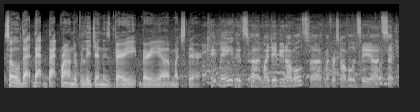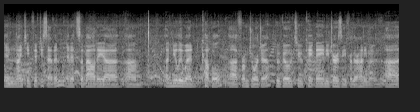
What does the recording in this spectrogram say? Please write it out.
So that, that background of religion is very, very uh, much there. Cape May is uh, my debut novel. It's uh, my first novel. It's a uh, set in 1957, and it's about a, uh, um, a newlywed couple uh, from Georgia who go to Cape May, New Jersey for their honeymoon. Uh,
